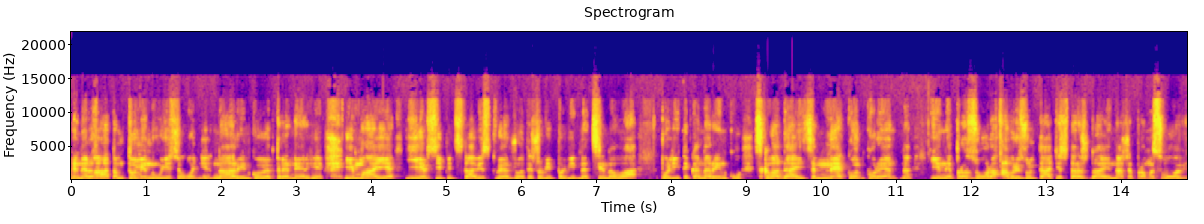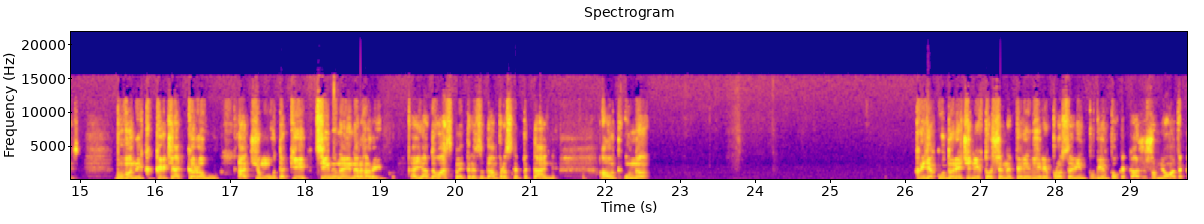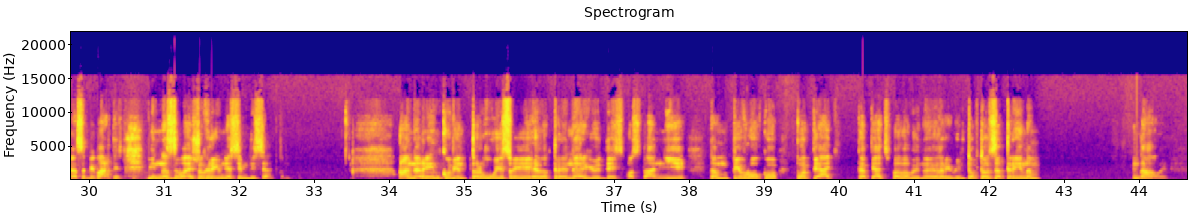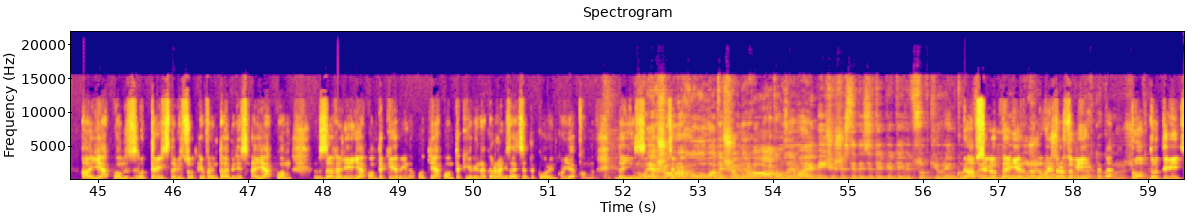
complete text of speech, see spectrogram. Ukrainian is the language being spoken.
Енергатом домінує сьогодні на ринку електроенергії і має є всі підстави стверджувати, що відповідна цінова політика на ринку складається неконкурентна і непрозора. А в результаті страждає наша промисловість. Бо вони кричать караул. А чому такі ціни на енергоринку? А я до вас, Петре, задам просте питання. А от у на- яку, до речі, ніхто ще не перевірив, просто він, він поки каже, що в нього така собі вартість, він називає, що гривня 70 там. А на ринку він торгує своєю електроенергією десь останні там півроку по 5 по 5,5 гривень. Тобто за три номінали. А як вам з от 300% рентабельність? А як вам взагалі, як вам такий ринок? От як вам такий ринок, організація такого ринку, як вам дається? Ну, якщо Це- враховувати, що енергоатом займає більше 65% ринку, Да, то це абсолютно не вірно. Ну ви ж розумієте, так? тобто дивіться.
